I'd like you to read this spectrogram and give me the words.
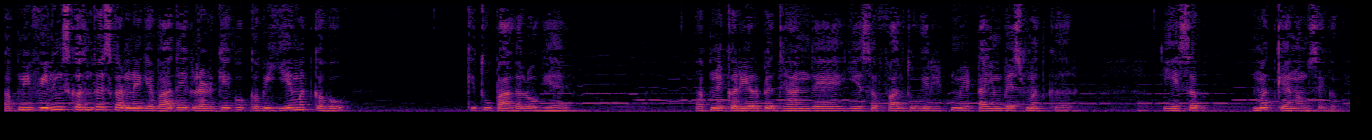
अपनी फीलिंग्स कन्फेस करने के बाद एक लड़के को कभी ये मत कहो कि तू पागल हो गया है। अपने करियर पे ध्यान दे, ये सब फालतू गिरी में टाइम वेस्ट मत कर। ये सब मत कहना उसे कभी।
